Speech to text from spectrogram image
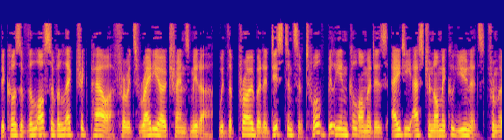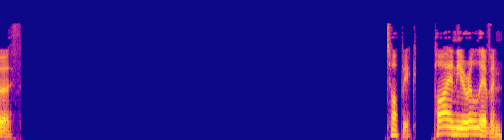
because of the loss of electric power for its radio transmitter, with the probe at a distance of 12 billion kilometers (80 astronomical units) from Earth. Topic: Pioneer 11.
